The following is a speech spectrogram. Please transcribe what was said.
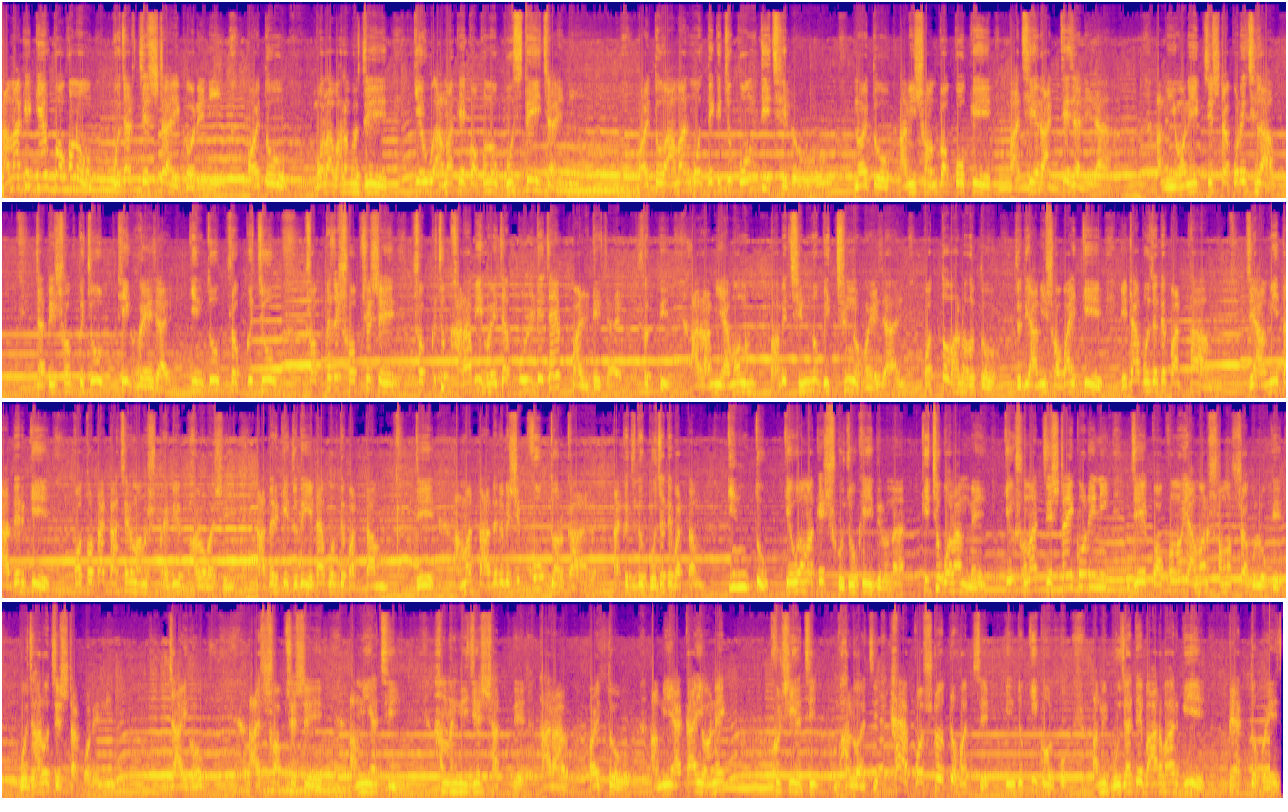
আমাকে কেউ কখনো বোঝার চেষ্টাই করেনি। হয়তো বলা ভালো যে কেউ আমাকে কখনো বুঝতেই চায়নি। হয়তো আমার মধ্যে কিছু কমতি ছিল, নয়তো আমি সম্পর্ককে বাঁচিয়ে রাখতে জানি না। আমি অনেক চেষ্টা করেছিলাম যাতে সবকিছু ঠিক হয়ে যায়। কিন্তু সবকিছু সব শেষে সব শেষে সবকিছু খারাপই হয়ে যায়, উল্টে যায়, পাল্টে যায়, সত্যি। আর আমি এমন ভাবে ছিন্ন বিচ্ছিন্ন হয়ে যাই। কত ভালো হতো যদি আমি সবাইকে এটা বোঝাতে পারতাম যে আমি তাদেরকে কতটা কাছের মানুষ ভেবে ভালোবাসি। তাদেরকে যদি এটা বলতে পারতাম যে আমার তাদের বেশি খুব দরকার, তাকে যদি বোঝাতে পারতাম। কিন্তু কেউ আমাকে সুযোগই দিল না, কিছু বলার নেই। কেউ শোনার চেষ্টাই করেনি যে কখনোই আমার সমস্যাগুলোকে বোঝারও চেষ্টা করেনি। যাই হোক, আজ সবশেষে আমি আছি আমার নিজের স্বার্থে। আর হয়তো আমি একাই অনেক খুশি আছি, ভালো আছি। হ্যাঁ কষ্ট একটু হচ্ছে, কিন্তু কি করব? আমি বোঝাতে বারবার গিয়ে ব্যর্থ হয়ে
